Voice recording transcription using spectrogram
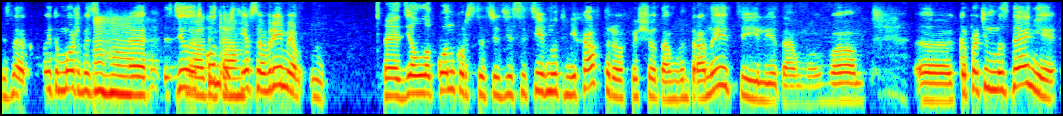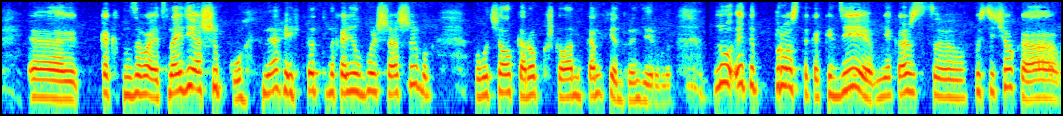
Не знаю, какой-то, может быть, угу. сделать да, конкурс. Да. Я в свое время э, делала конкурсы среди сетей внутренних авторов еще там в интернете или там в э, корпоративном издании, э, как это называется, найди ошибку, да, и кто-то находил больше ошибок, получал коробку шоколадных конфет брендированных. Ну, это просто как идея, мне кажется, пустячок, а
